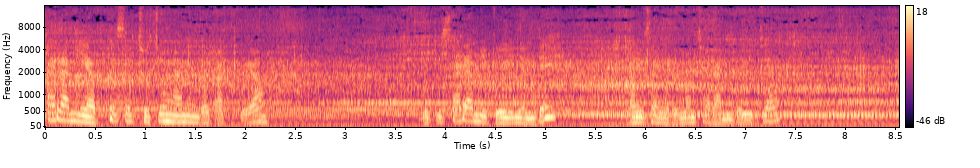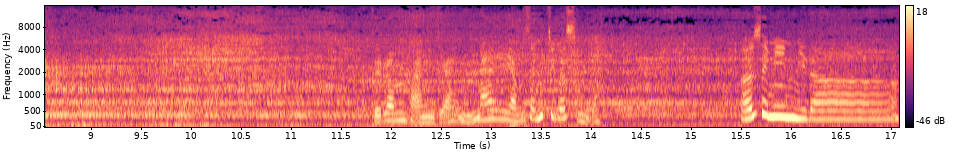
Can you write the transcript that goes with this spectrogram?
사람이 옆에서 조종하는 것 같고요. 여기 사람이 보이는데 영상으로는 잘 안 보이죠? 드럼 방지하는 날 영상 찍었습니다. 어셈입니다.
